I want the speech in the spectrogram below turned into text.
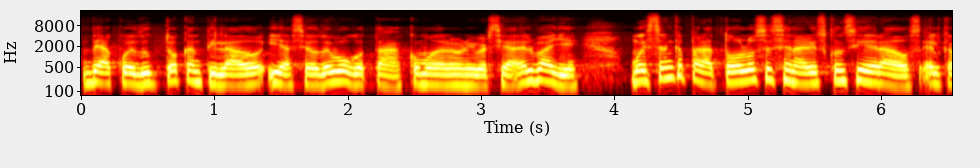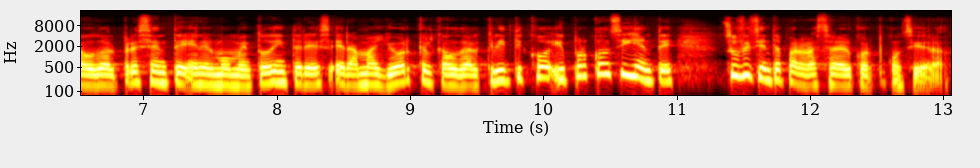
de acueducto acantilado y aseo de Bogotá como de la Universidad del Valle muestran que para todos los escenarios considerados el caudal presente en el momento de interés era mayor que el caudal crítico y por consiguiente suficiente para arrastrar el cuerpo considerado.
